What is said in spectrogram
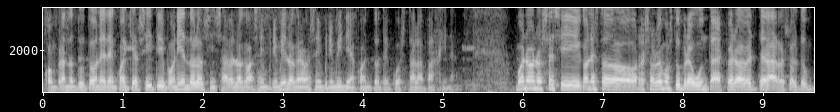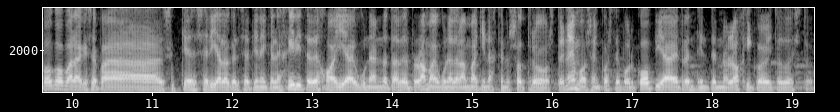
comprando tu toner en cualquier sitio y poniéndolo sin saber lo que vas a imprimir, lo que no vas a imprimir ni a cuánto te cuesta la página. Bueno, no sé si con esto resolvemos tu pregunta. Espero haberte la resuelto un poco para que sepas qué sería lo que se tiene que elegir y te dejo ahí algunas notas del programa, algunas de las máquinas que nosotros tenemos en coste por copia, en renting tecnológico y todo esto.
